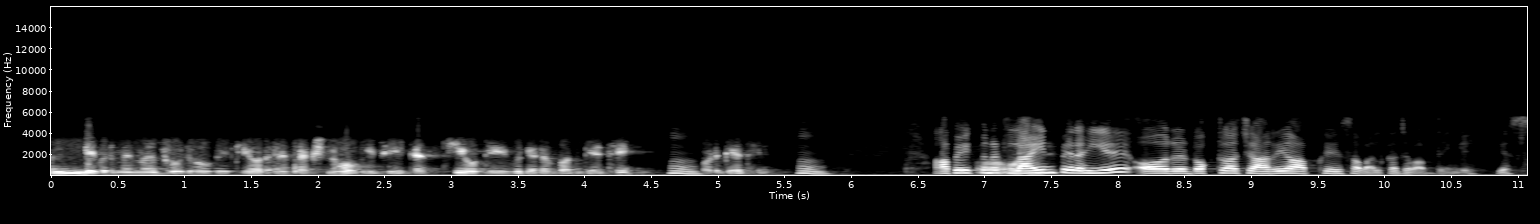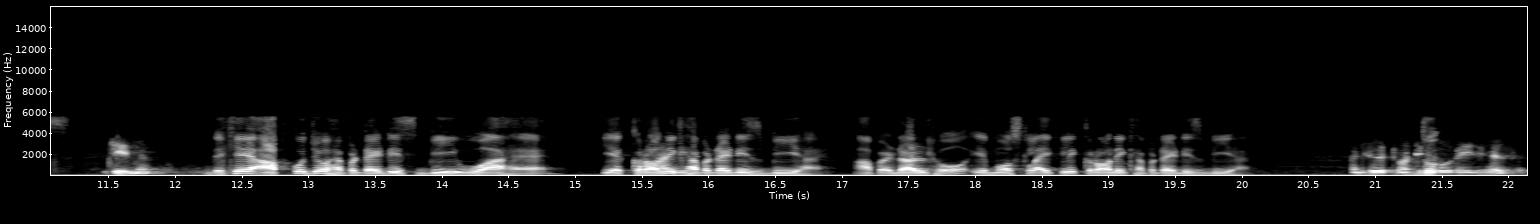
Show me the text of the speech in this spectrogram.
लिवर में मैं फ्रोज हो गई थी और इन्फेक्शन हो गई थी। एस वगैरह बढ़ गए थे हम्म। बढ़ गए थे। हम्म। आप एक मिनट लाइन पे रहिए और डॉक्टर आचार्य आपके सवाल का जवाब देंगे। यस जी मैम देखिए आपको जो हेपेटाइटिस बी हुआ है ये क्रॉनिक हेपेटाइटिस बी है। आप एडल्ट हो ये most likely chronic hepatitis B है। हाँ है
